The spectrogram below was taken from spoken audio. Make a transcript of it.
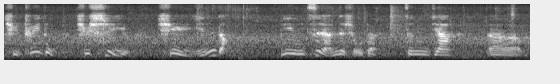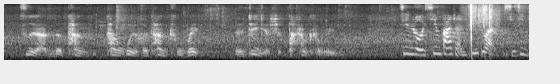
去推动、去适应、去引导？利用自然的手段增加，呃，自然的碳碳汇和碳储备，呃，这也是大有可为的。进入新发展阶段，习近平。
